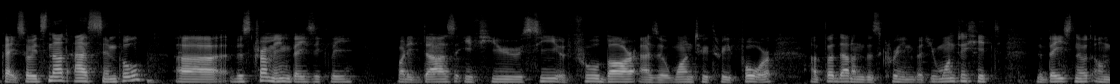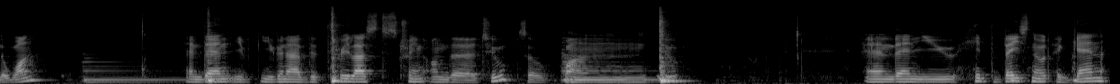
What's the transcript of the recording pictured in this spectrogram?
Okay, so it's not as simple. Uh, the strumming, basically, what it does, if you see a full bar as a 1, 2, 3, 4, I'll put that on the screen, but you want to hit the bass note on the 1, and then you are gonna have the three last string on the 2, so 1, 2, and then you hit the bass note again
